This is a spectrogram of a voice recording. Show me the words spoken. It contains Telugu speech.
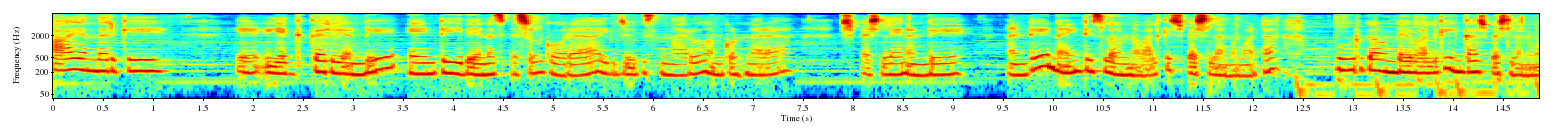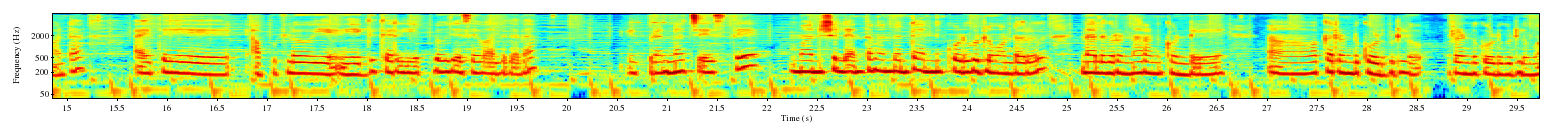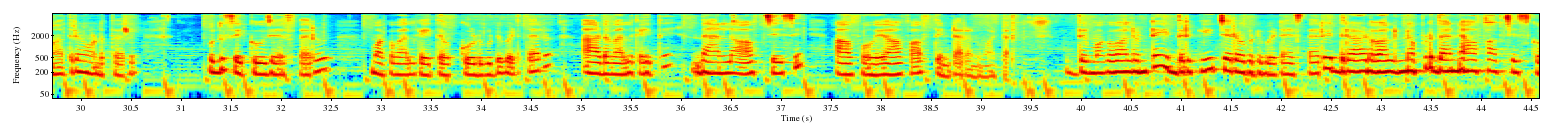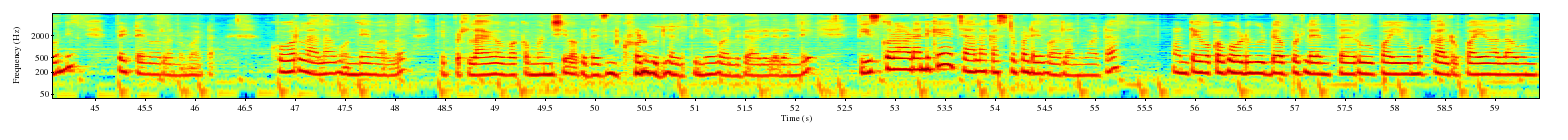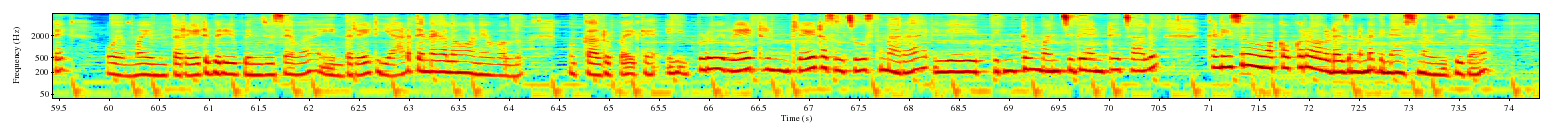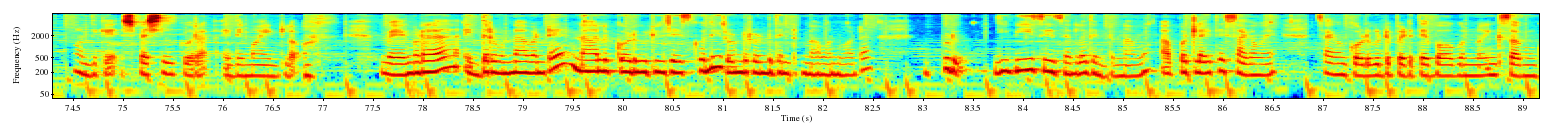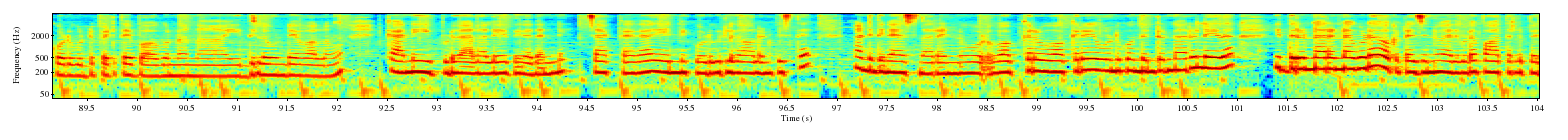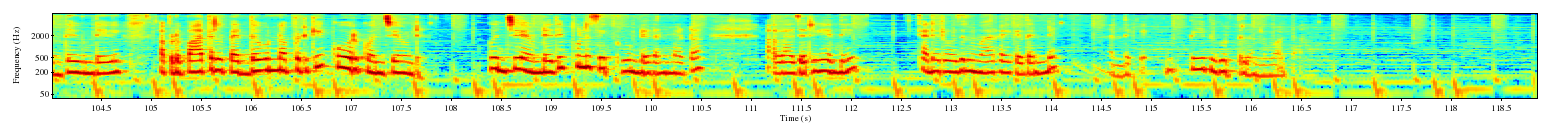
హాయ్ అందరికీ. ఏ- ఎగ్ కర్రీ అండి. ఏంటి ఇదేనా స్పెషల్ కూర? ఇది చూపిస్తున్నారు అనుకుంటున్నారా? స్పెషలేనండి. అంటే నైంటీస్లో ఉన్న వాళ్ళకి స్పెషల్ అన్నమాట. ఊరుగా ఉండే వాళ్ళకి ఇంకా స్పెషల్ అనమాట అయితే అప్పట్లో ఎగ్ కర్రీ ఎప్పుడో చేసేవాళ్ళు కదా. ఎప్పుడన్నా చేస్తే మనుషులు ఎంతమంది ఉంటే అన్ని కోడిగుడ్లు వండరు. నలుగురు ఉన్నారనుకోండి ఒక రెండు కోడిగుడ్లు. రెండు కోడిగుడ్లు మాత్రమే వండుతారు. పులుసు ఎక్కువ చేస్తారు. మగవాళ్ళకైతే ఒక కోడిగుడ్డు పెడతారు. ఆడవాళ్ళకైతే దానిలో ఆఫ్ చేసి ఆఫ్ ఆఫ్ ఆఫ్ తింటారనమాట ఇద్దరు మగవాళ్ళు ఉంటే ఇద్దరికి చెరొకటి పెట్టేస్తారు. ఇద్దరు ఆడవాళ్ళు ఉన్నప్పుడు దాన్ని ఆఫ్ ఆఫ్ చేసుకొని పెట్టేవాళ్ళు అనమాట కూరలు అలా వండేవాళ్ళు. ఇప్పటిలాగా ఒక మనిషి ఒక డజన్ కోడిగుడ్లు అలా తినేవాళ్ళు కాదు కదండి. తీసుకురావడానికే చాలా కష్టపడేవాళ్ళు అనమాట అంటే ఒక కోడిగుడ్డు అప్పట్లో ఎంత రూపాయో ముక్కాలు రూపాయో అలా ఉంటే ఓ అమ్మ ఇంత రేటు పెరిగిపోయింది చూసావా? ఇంత రేటు ఏడ తినగలం? అనేవాళ్ళు ముక్కాలు రూపాయికే. ఇప్పుడు రేట్ రేట్ అసలు చూస్తున్నారా? ఇవి తినటం మంచిది అంటే చాలు. కనీసం ఒక్కొక్కరు ఒక డజన్ అన్న తినేస్తున్నాం ఈజీగా. అందుకే స్పెషల్ కూర ఇది మా ఇంట్లో. మేము కూడా ఇద్దరు ఉన్నామంటే నాలుగు కోడిగుడ్లు చేసుకొని రెండు రెండు తింటున్నాం అనమాట ఇప్పుడు ఇవి ఈ సీజన్లో తింటున్నాము. అప్పట్లో అయితే సగమే. సగం కోడిగుడ్డు పెడితే బాగున్ను ఇంక సగం కోడిగుడ్డు పెడితే బాగున్ను అన్న ఇదిలో ఉండేవాళ్ళము. కానీ ఇప్పుడు అలా లేదు కదండి. చక్కగా ఎన్ని కోడిగుడ్లు కావాలనిపిస్తే అన్ని తినేస్తున్నారు. ఎన్ని ఒక్కరు ఒక్కరే వండుకొని తింటున్నారు లేదా ఇద్దరు ఉన్నారన్నా కూడా ఒక డజను అది కూడా పాత్రలు పెద్దవి ఉండేవి. అప్పుడు పాత్రలు పెద్దవి ఉన్నప్పటికీ కూర కొంచెం ఉండేది కొంచెం ఉండేది పులుసు ఎక్కువ ఉండేది అనమాట అలా జరిగేది. కానీ రోజులు మారాయి కదండి. అందుకే తీపి గుర్తులు అన్నమాట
